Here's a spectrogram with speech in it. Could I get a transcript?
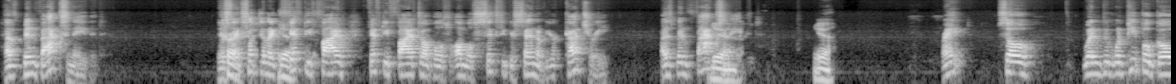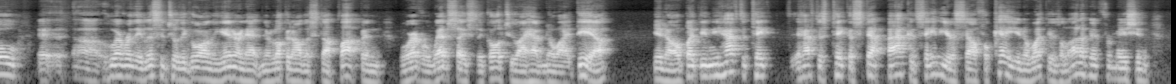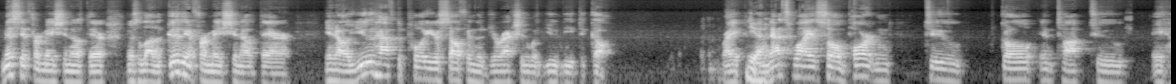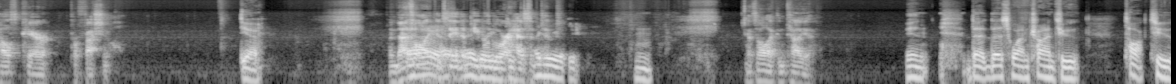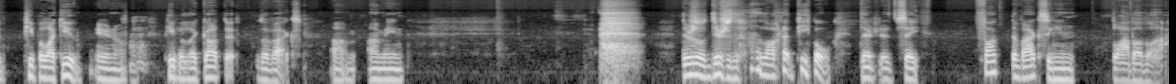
have been vaccinated. It's like something like Yeah. 55, 55 to almost almost 60% of your country has been vaccinated, Yeah. right? So when when people go, uh, uh, whoever they listen to, they go on the internet and they're looking all this stuff up, and wherever websites they go to, I have no idea, you know. But then you have to take have to take a step back and say to yourself, okay, you know what? There's a lot of information, misinformation out there. There's a lot of good information out there. You know, you have to pull yourself in the direction what you need to go. Right? Yeah. And that's why it's so important to go and talk to a healthcare professional. Yeah. And that's all I can say to I people who are you. I agree hesitant. with you. That's all I can tell you. And that that's why I'm trying to talk to people like you. You know, Mhm. people that got the the vax. Um, I mean, there's a there's a lot of people that that say, "Fuck the vaccine," blah blah blah.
